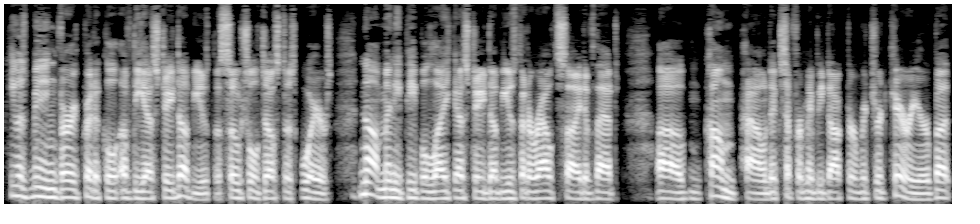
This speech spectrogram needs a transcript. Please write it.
he was being very critical of the SJWs, the social justice warriors. Not many people like SJWs that are outside of that uh, compound, except for maybe Dr. Richard Carrier. But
